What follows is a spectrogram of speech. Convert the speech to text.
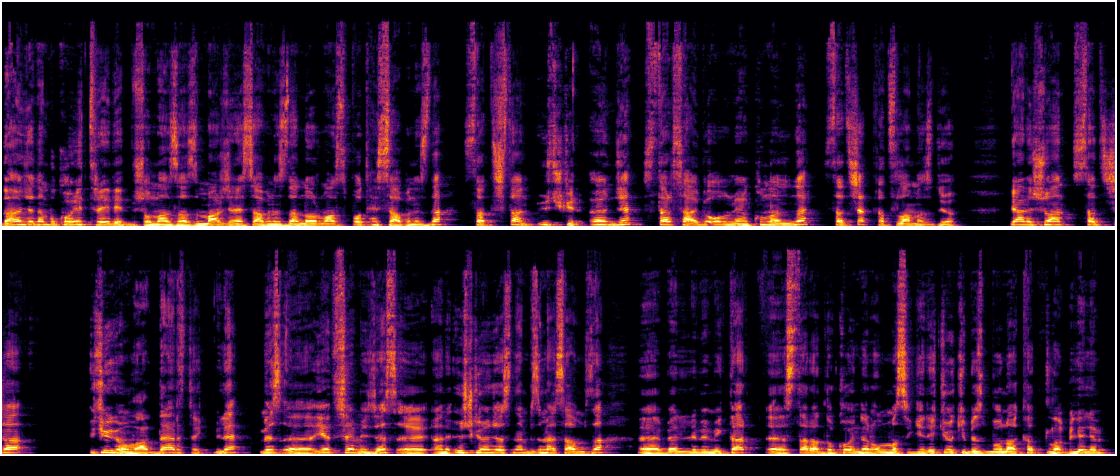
daha önceden bu coin'i trade etmiş olmanız lazım. Margin hesabınızda, normal spot hesabınızda satıştan 3 gün önce Star sahibi olmayan kullanıcılar satışa katılamaz diyor. Yani şu an satışa 2 gün var dersek bile biz e, yetişemeyeceğiz. E, yani 3 gün öncesinden bizim hesabımızda e, belli bir miktar e, Star adlı coinler olması gerekiyor ki biz buna katılabilelim.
